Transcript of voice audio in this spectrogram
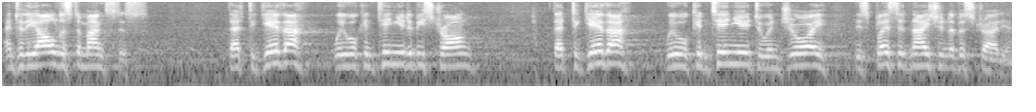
and to the oldest amongst us, that together we will continue to be strong, that together we will continue to enjoy this blessed nation of Australia.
